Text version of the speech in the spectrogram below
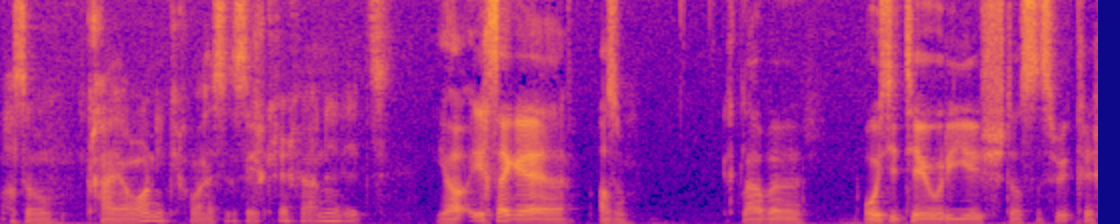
Also, keine Ahnung, ich weiß es wirklich auch nicht jetzt. Ja, ich sage, äh, also, ich glaube, unsere Theorie ist, dass es wirklich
